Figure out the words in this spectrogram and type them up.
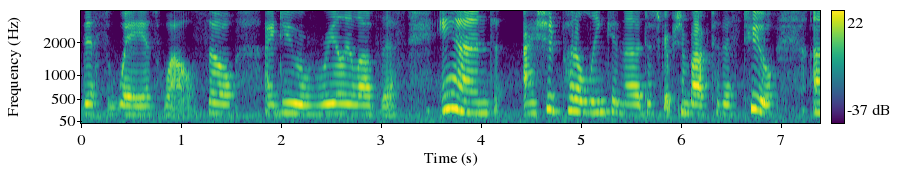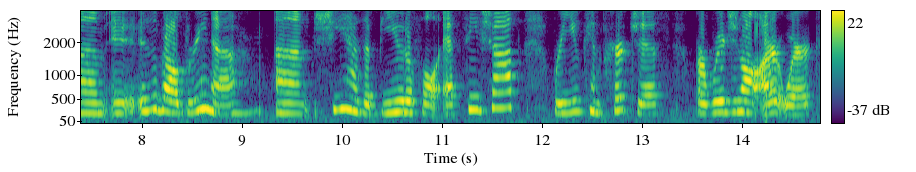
this way as well. So I do really love this. And I should put a link in the description box to this too. Um, Isabel Bryna, um, she has a beautiful Etsy shop where you can purchase original artwork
